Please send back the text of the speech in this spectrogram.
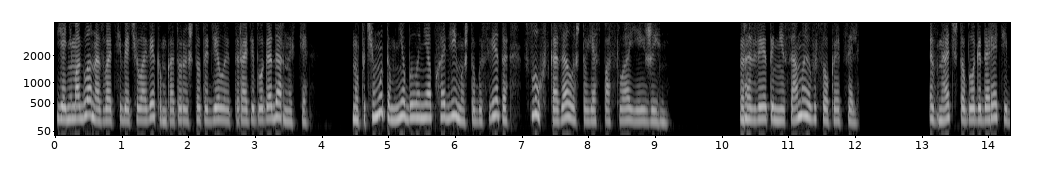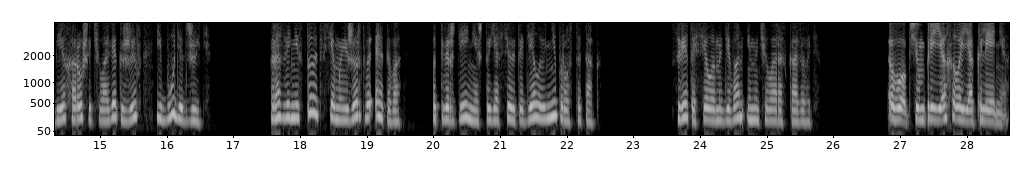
Я не могла назвать себя человеком, который что-то делает ради благодарности, но почему-то мне было необходимо, чтобы Света вслух сказала, что я спасла ей жизнь. Разве это не самая высокая цель? Знать, что благодаря тебе хороший человек жив и будет жить. Разве не стоят все мои жертвы этого, подтверждение, что я все это делаю не просто так? Света села на диван и начала рассказывать. В общем, приехала я к Лене.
